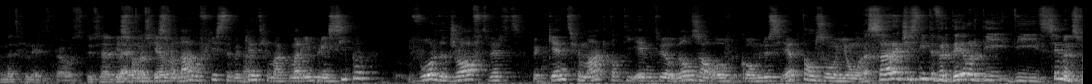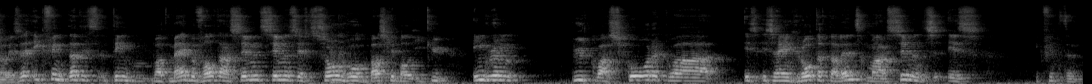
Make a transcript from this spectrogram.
net gelezen trouwens. Dus hij Is, blijft van, is vandaag of gisteren bekendgemaakt. Maar in principe, voor de draft werd bekendgemaakt dat hij eventueel wel zou overkomen. Dus je hebt al zo'n jongen. Saric is niet de verdeler die, die Simmons wel is. Hè. Ik vind dat is het ding wat mij bevalt aan Simmons. Simmons heeft zo'n hoog basketbal-IQ. Ingram, puur qua scoren, qua, is, is hij een groter talent. Maar Simmons is... Ik vind het een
